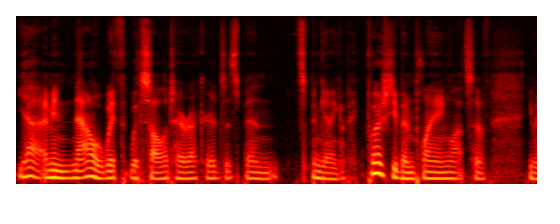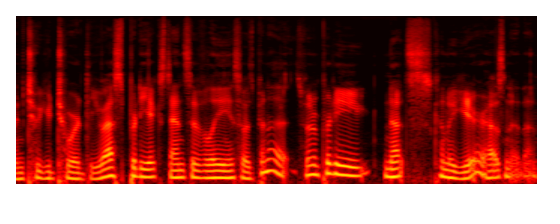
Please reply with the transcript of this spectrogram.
yeah, I mean, now with with Solitaire Records, it's been it's been getting a big push. You've been playing lots of, you've been to, you toured the U.S. pretty extensively, so it's been a it's been a pretty nuts kind of year, hasn't it? Then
